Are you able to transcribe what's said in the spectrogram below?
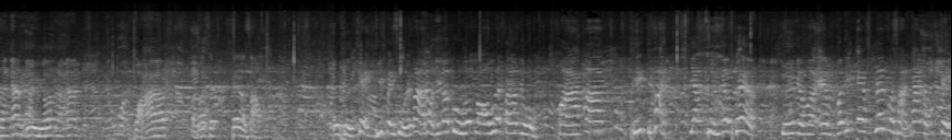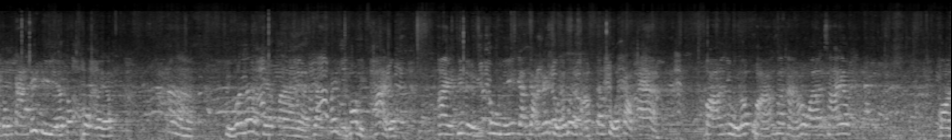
ทางด้านดิวทางด้านขวาครับแต่ว่าเส้นสาม โอ้โหเก่งพลิกไปสวยมากตอนนี้แล้วดูครับรอเพื่อนเติมอยู่ฝากมาพลิกได้ยังถึงเอฟเทพคืออย่างมาเอ็มวันนี้เอ็มเล่นประสานงานกับเก่งตรงกลางได้ดีแล้วต้องชมเลยครับถือว่าเริ่มเกมมาเนี่ยยังไม่มีข้อผิดพลาดครับให้ที่หนึ่งดูนี้ยังอยากได้สวยเบอร์สามแต่สวนกับแอร์บางอยู่แล้วขวางสนามออกมาทางซ้ายครับบอล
